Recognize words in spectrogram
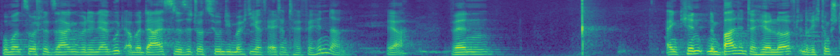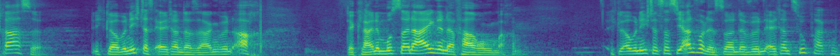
wo man zum Beispiel sagen würde, ja gut, aber da ist eine Situation, die möchte ich als Elternteil verhindern. Ja? Wenn ein Kind einem Ball hinterherläuft in Richtung Straße. Ich glaube nicht, dass Eltern da sagen würden, ach, der Kleine muss seine eigenen Erfahrungen machen. Ich glaube nicht, dass das die Antwort ist, sondern da würden Eltern zupacken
